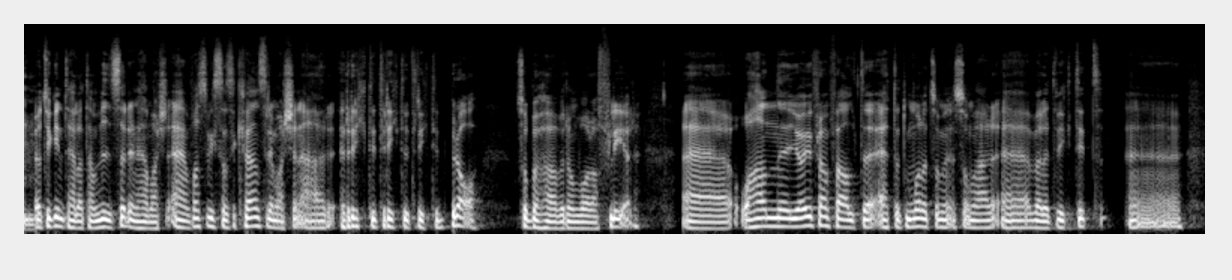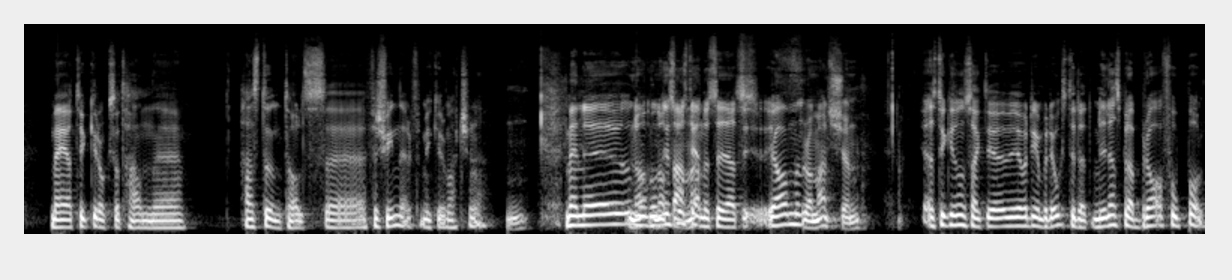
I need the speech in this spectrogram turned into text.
Mm. Jag tycker inte heller att han visar det i den här matchen. Även fast vissa sekvenser i matchen är riktigt, riktigt, riktigt bra så behöver de vara fler. Eh, och han gör ju framförallt 1-1 målet som, som är eh, väldigt viktigt. Eh, men jag tycker också att han eh, han stundtals eh, försvinner för mycket ur matcherna. Mm. Men eh, gång måste jag ändå säga att... Ja, men, från matchen? Jag tycker som sagt, jag har varit inne på det också tidigare, att Milan spelar bra fotboll.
